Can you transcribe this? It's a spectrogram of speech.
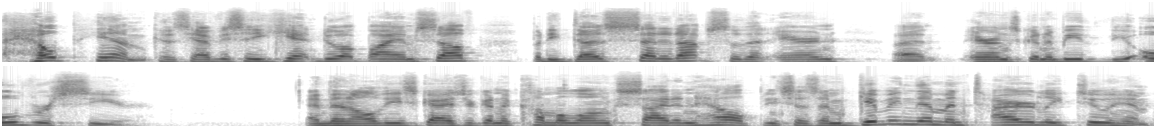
help him because obviously he can't do it by himself, but he does set it up so that Aaron, uh, Aaron's going to be the overseer. And then all these guys are going to come alongside and help. And he says, I'm giving them entirely to him.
